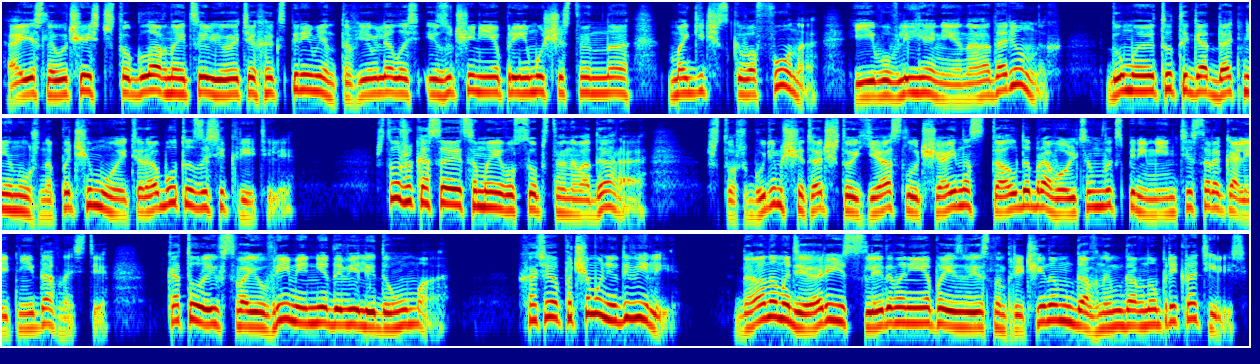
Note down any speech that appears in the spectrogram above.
А если учесть, что главной целью этих экспериментов являлось изучение преимущественно магического фона и его влияния на одаренных, думаю, тут и гадать не нужно, почему эти работы засекретили. Что же касается моего собственного дара, что ж, будем считать, что я случайно стал добровольцем в эксперименте сорокалетней давности, который в свое время не довели до ума. Хотя почему не довели? Да, на Мадиаре исследования по известным причинам давным-давно прекратились,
